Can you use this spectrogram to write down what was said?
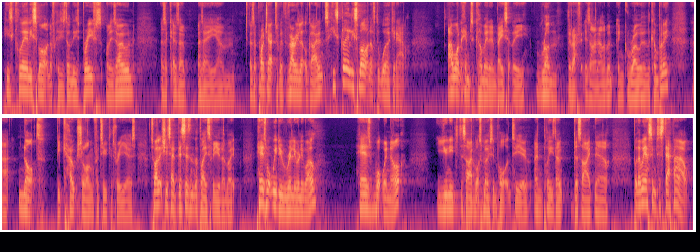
he's clearly smart enough because he's done these briefs on his own as a as a as a um, as a project with very little guidance. He's clearly smart enough to work it out. I want him to come in and basically run the graphic design element and grow within the company, uh, not be coached along for two to three years. So I literally said, "This isn't the place for you, then, mate. Here's what we do really, really well. Here's what we're not. You need to decide what's most important to you, and please don't decide now." But then we asked him to step out,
